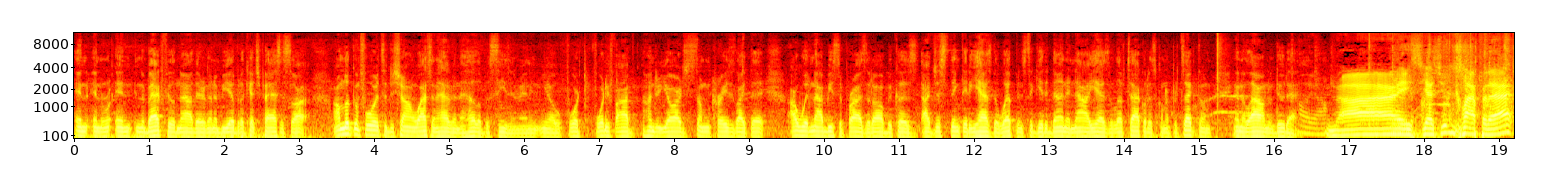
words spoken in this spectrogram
in in, in, in the backfield now that are going to be able to catch passes. So I, I'm looking forward to Deshaun Watson having a hell of a season, man. And, you know, 4,500 yards, something crazy like that. I would not be surprised at all because I just think that he has the weapons to get it done, and now he has the left tackle that's going to protect him and allow him to do that. Oh, yeah. Nice. Yes, you can clap for that.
